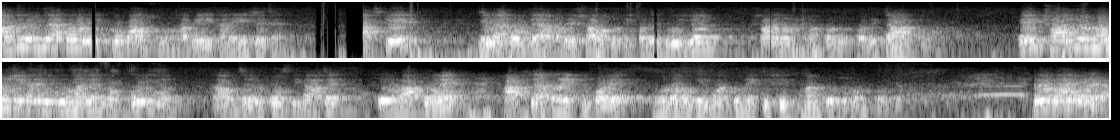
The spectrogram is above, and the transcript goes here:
আজও যে আপনারা ঐক্যবদ্ধ ভাবে এখানে এসেছেন, আজকে জেলা পর্যায়ে আমাদের সভাপতি পদে দুইজন, সাধারণ সম্পাদক পদে চারজন। এই ছয়জন মানুষ এখানে দু হাজার নব্বই জন কাউন্সিলর উপস্থিত আছেন এর মাধ্যমে আজকে আপনারা একটু পরে ভোটাভুটির মাধ্যমে একটি সিদ্ধান্ত গ্রহণ করবেন ভাই বোনেরা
